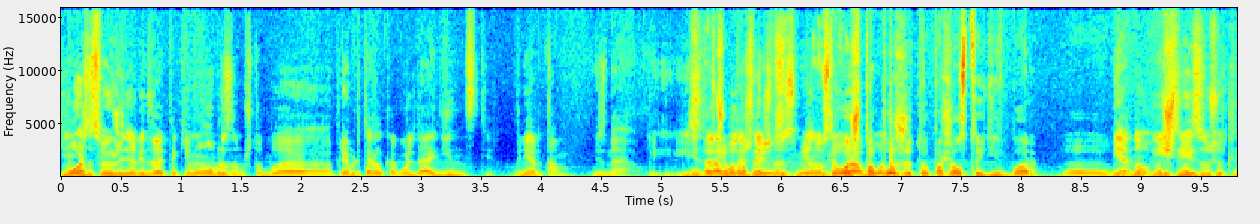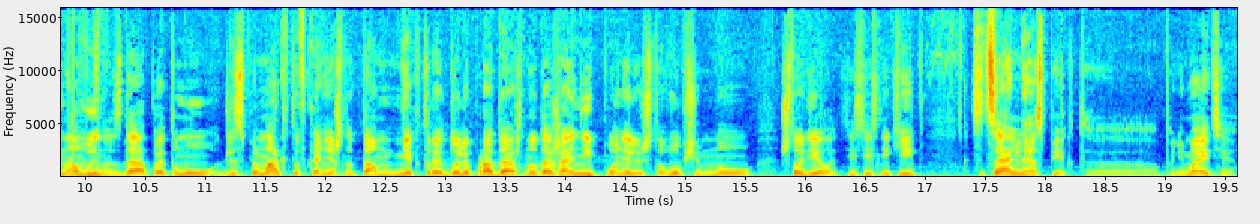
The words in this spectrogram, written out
можно свою жизнь организовать таким образом, чтобы э, приобретать алкоголь до 11. Вне, там, не знаю, если Нет, ты а работаешь проблема? ночную смену, Если хочешь работы. попозже, то, пожалуйста, иди в бар. э, Нет, ну, если ночной. не все-таки на вынос, да, поэтому для супермаркетов, конечно, там некоторая доля продаж, но даже они поняли, что, в общем, ну, что делать? Здесь есть некий социальный аспект, э, понимаете?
